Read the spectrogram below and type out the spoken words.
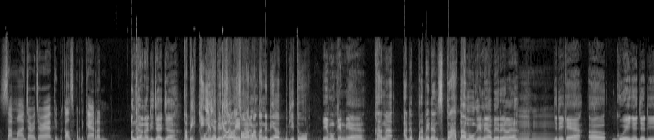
sama cewek-cewek tipikal seperti Karen. Enggak enggak dijajah Tapi Mungkin iya deh, soalnya, beda. soalnya mantannya dia begitu. Ya mungkin ya karena ada perbedaan strata mungkin ya Beril ya. Mhm. Jadi kayak eh, gue nya jadi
